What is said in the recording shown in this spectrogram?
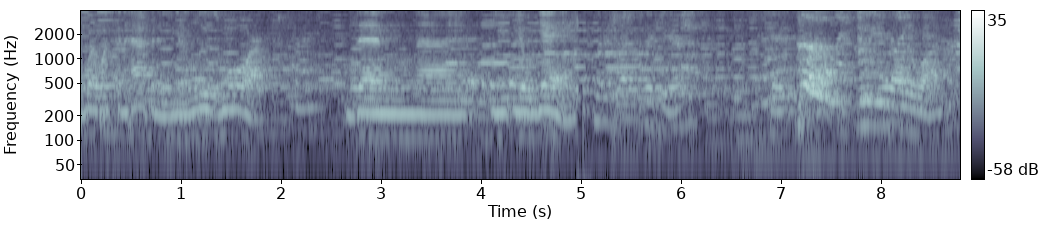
If you fuss with it, what- what's going to happen is you're going to lose more than uh, you, you'll gain. Put it right over here. Okay. Do your other one.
